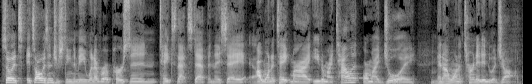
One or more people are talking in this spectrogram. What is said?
so it's it's always interesting to me whenever a person takes that step and they say, Yeah. "I want to take my either my talent or my joy, and I want to turn it into a job."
